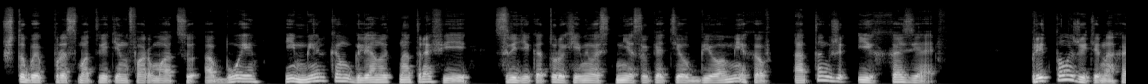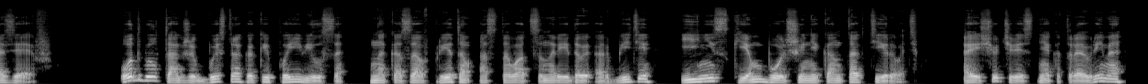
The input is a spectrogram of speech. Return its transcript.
чтобы просмотреть информацию о бое и мельком глянуть на трофеи, среди которых имелось несколько тел биомехов, а также их хозяев. Предположительно хозяев. Отбыл так же быстро, как и появился, наказав при этом оставаться на рейдовой орбите и ни с кем больше не контактировать. А еще через некоторое время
